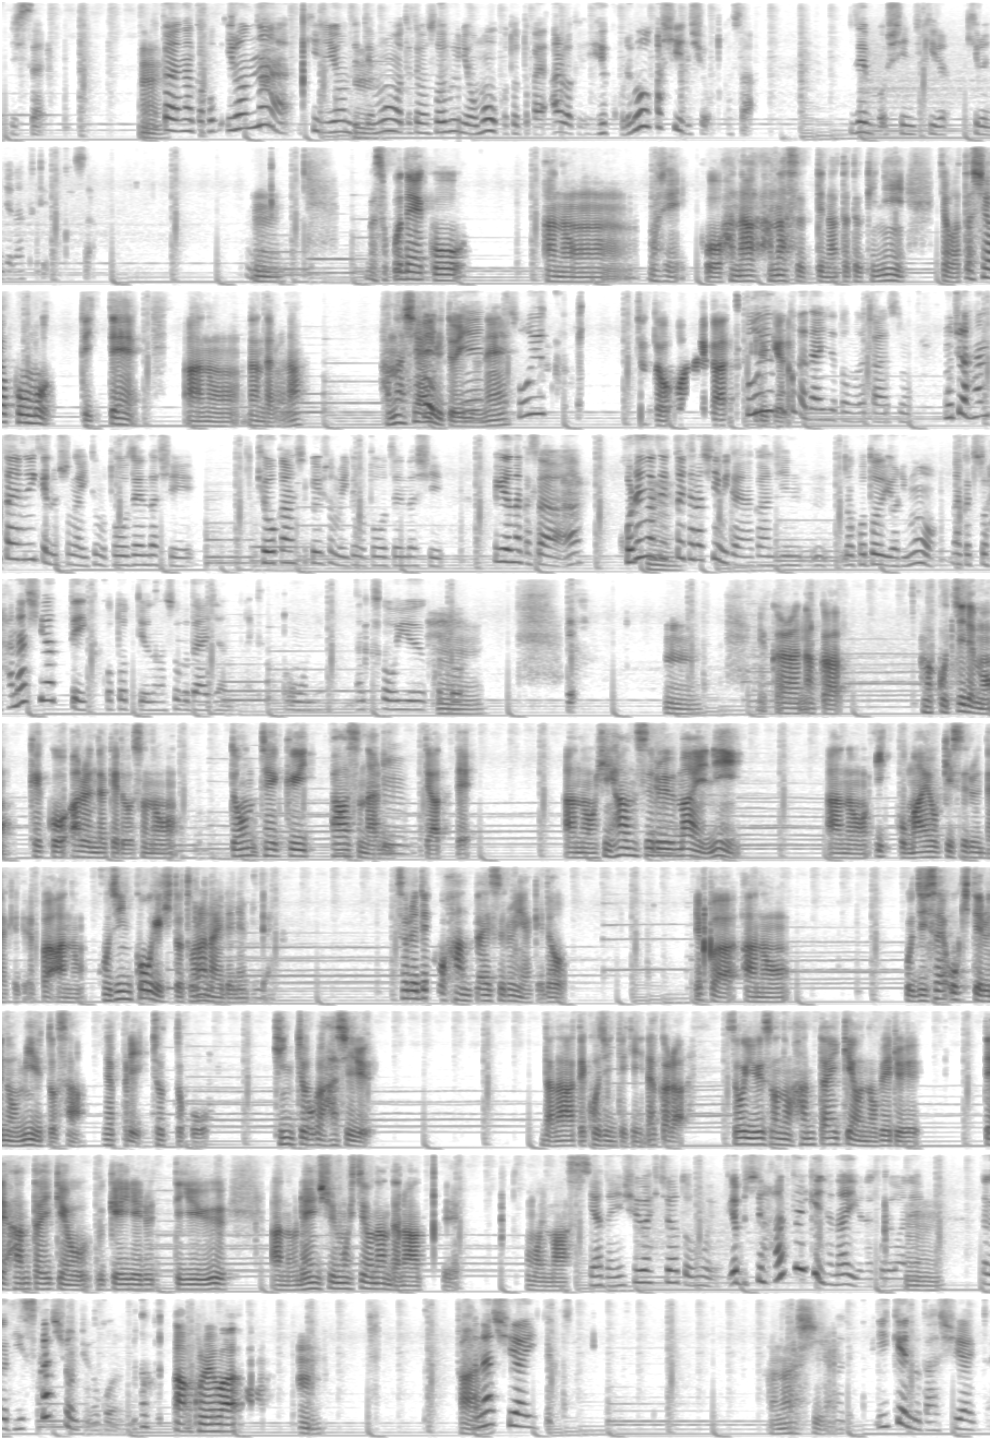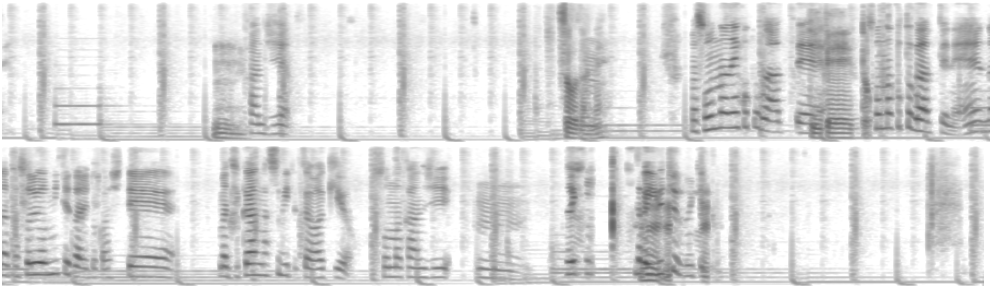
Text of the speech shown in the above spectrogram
実際。だからなんかいろんな記事読んでても、うん、例えばそういうふうに思うこととかあるわけで、え、これはおかしいでしょとかさ、全部を信じきる切るんじゃなくてとかさ。うん。まあ、そこでこう、あのー、もしこう話話すってなった時に、じゃあ私はこう思うって言って、あのー、なんだろうな、話し合えるといいよね。そう、ね,、いうちょっと話題がそういうことが大事だと思う。だからそのもちろん反対の意見の人がいても当然だし、共感してくれる人もいても当然だし、だけどなんかさ、これが絶対正しいみたいな感じのことよりも、うん、なんかちょっと話し合っていくことっていうのがすごく大事なんじゃないかなと思うんだよね。なんかそういうことで。うん。うん、だからなんか、まあ、こっちでも結構あるんだけど、その、Don't take it personally ってあって、うん、あの批判する前に、あの、一個前置きするんだけど、やっぱあの、個人攻撃と取らないでね、みたいな。それでこう反対するんやけど、やっぱあの、こう実際起きてるのを見るとさ、やっぱりちょっとこう、緊張が走る。だなって個人的に。だから、そういうその反対意見を述べるで反対意見を受け入れるっていうあの練習も必要なんだなって思います。いや、練習は必要だと思うよ。いや、別に反対意見じゃないよね、これはね。うん、なんかディスカッションっていうのこれあ、これは、うん。話し合いっていうか話し合い。意見の出し合いみたいな感じじゃん。うん、そうだね。うんまあ、そんなねことがあってディベートそんなことがあってねなんかそれを見てたりとかして、まあ、時間が過ぎてたわけよ。そんな感じ。うん。最近なんか YouTube 見てる、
